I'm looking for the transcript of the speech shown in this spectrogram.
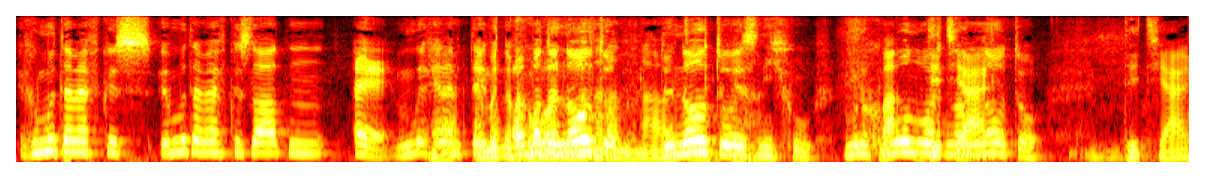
je moet hem even, je moet hem even laten... Hey, je Ja, hem hij tijd moet nog oh, maar de auto, de de auto is ja. niet goed. Je moet nog Maar gewoon worden aan jaar- een auto. Dit jaar,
